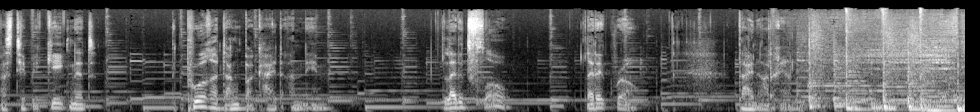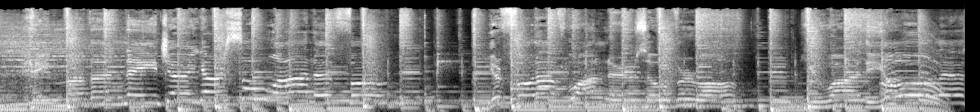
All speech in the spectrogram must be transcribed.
was dir begegnet, mit purer Dankbarkeit annehmen. Let it flow. Let it grow. Dein Adrian. Hey, Mother Nature, you're so wonderful. You're full of wonders overall. You are the only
